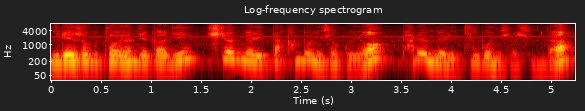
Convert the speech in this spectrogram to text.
1에서부터 현재까지 7연멸이 딱 한 번 있었고요. 8연멸이 두 번 있었습니다.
